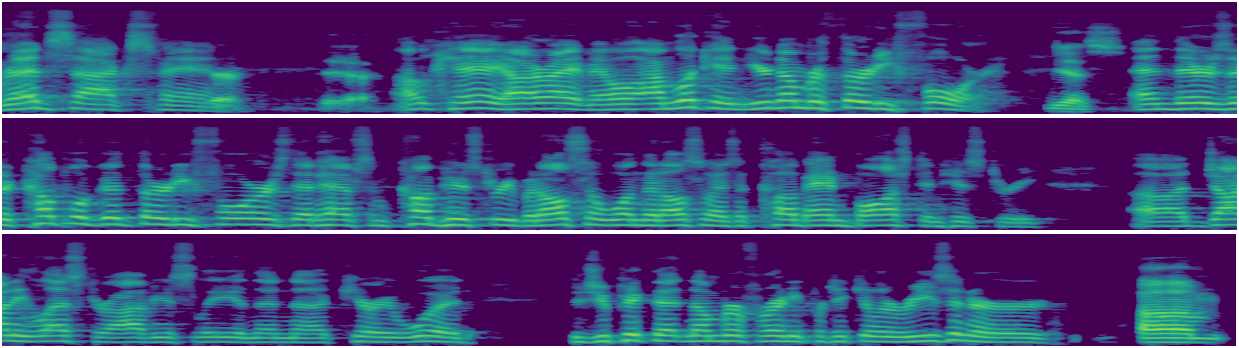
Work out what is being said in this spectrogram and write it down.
Red Sox fan. Yeah. yeah. Okay. All right, man. Well, I'm looking. You're number 34. Yes. And there's a couple good 34s that have some Cub history, but also one that also has a Cub and Boston history. Uh, Johnny Lester, obviously, and then uh, Kerry Wood. Did you pick that number for any particular reason or? Um,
